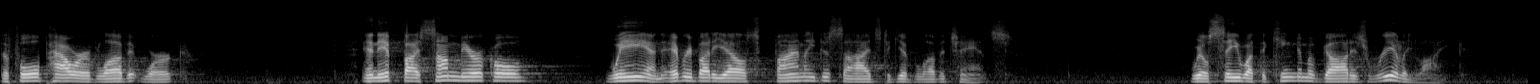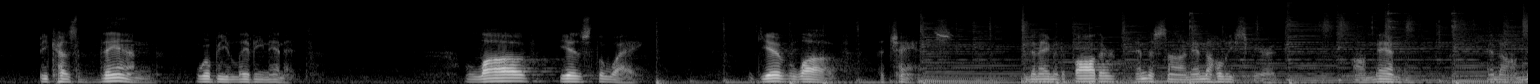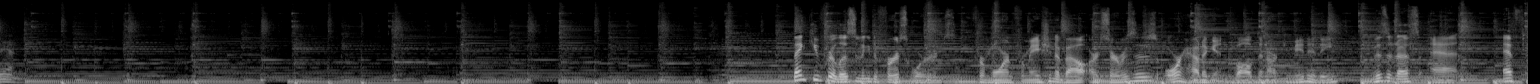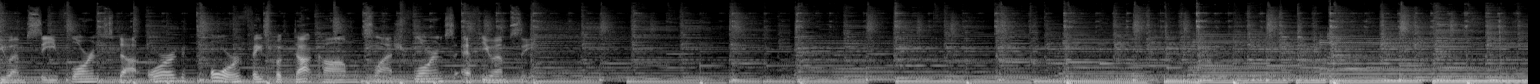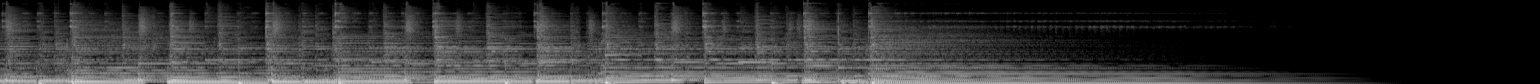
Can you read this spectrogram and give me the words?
the full power of love at work. And if by some miracle we and everybody else finally decides to give love a chance, we'll see what the kingdom of God is really like because then we'll be living in it. Love is the way. Give love a chance. In the name of the Father, and the Son, and the Holy Spirit. Amen and amen. Thank you for listening to First Words. For more information about our services or how to get involved in our community, visit us at fumcflorence.org or facebook.com slash florencefumc.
